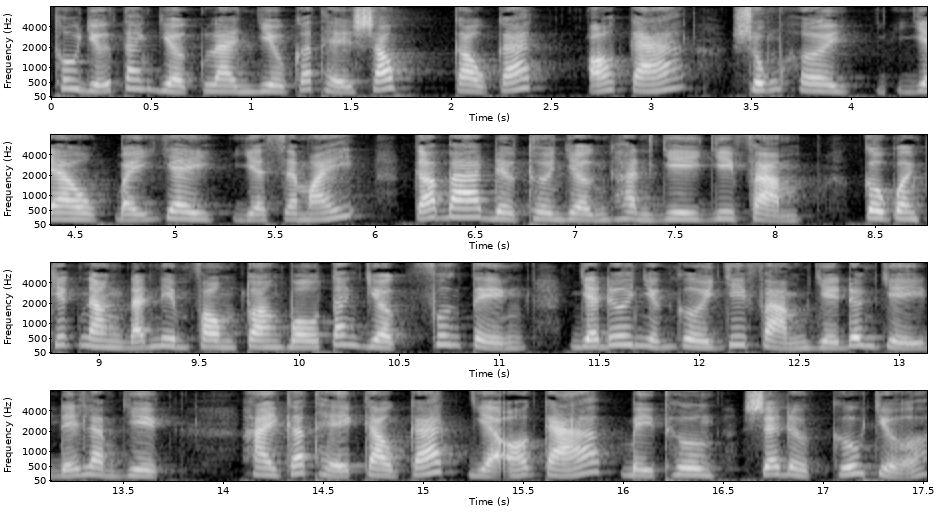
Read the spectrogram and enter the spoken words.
thu giữ tan vật là nhiều cá thể sóc, cao cát, ó cá, súng hơi, dao, 7 dây và xe máy. Cả ba đều thừa nhận hành vi vi phạm. Cơ quan chức năng đã niêm phong toàn bộ tăng vật, phương tiện và đưa những người vi phạm về đơn vị để làm việc. Hai cá thể cao cát và ó cá bị thương sẽ được cứu chữa.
